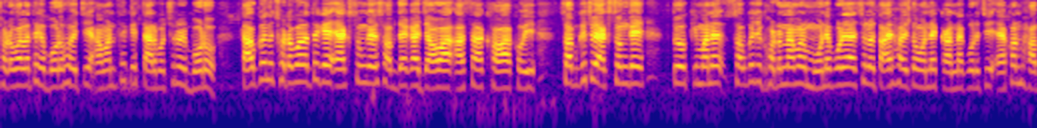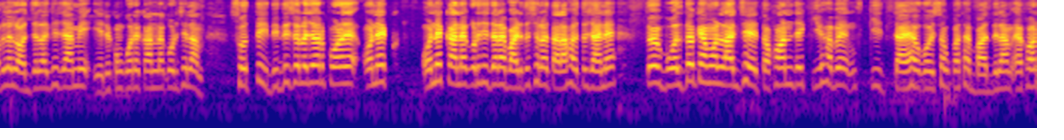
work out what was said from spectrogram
ছোটোবেলা থেকে বড় হয়েছি, আমার থেকে চার বছরের বড়, তাও কিন্তু ছোটোবেলা থেকে একসঙ্গে সব জায়গায় যাওয়া, আসা, খাওয়া, খাওয়ি সব কিছু একসঙ্গে। তো কি মানে সব কিছু ঘটনা আমার মনে পড়ে যাচ্ছিল, তাই হয়তো অনেক কান্না করেছি। এখন ভাবলে লজ্জা লাগছে যে আমি এরকম করে কান্না করেছিলাম। সত্যি দিদি যাওয়ার পরে অনেক অনেক কান্না করেছি যারা বাড়িতে ছিল, তারা হয়তো জানে। তো বলতেও কেমন লাগছে, তখন যে কীভাবে, কি যাই হোক, ওইসব কথা বাদ দিলাম এখন।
